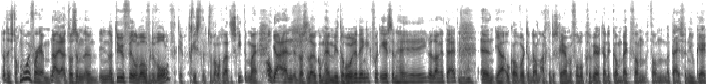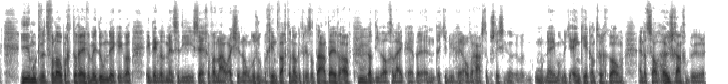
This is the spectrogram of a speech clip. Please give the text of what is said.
Dat is toch mooi voor hem? Nou ja, het was een, een, natuurfilm over de wolf. Ik heb het gisteren toevallig laten schieten. Maar oh. ja, en het was leuk om hem weer te horen, denk ik, voor het eerst een hele lange tijd. Ja. En ja, ook al wordt er dan achter de schermen volop gewerkt aan de comeback van, van Matthijs van Nieuwkerk. Hier moeten we het voorlopig toch even mee doen, denk ik. Want ik denk dat mensen die zeggen van nou, als je een onderzoek begint, wacht dan ook het resultaat even af. Hmm. Dat die wel gelijk hebben. En dat je nu geen overhaaste beslissingen eh, moet nemen. Omdat je één keer kan terugkomen. En dat zal heus gaan gebeuren.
